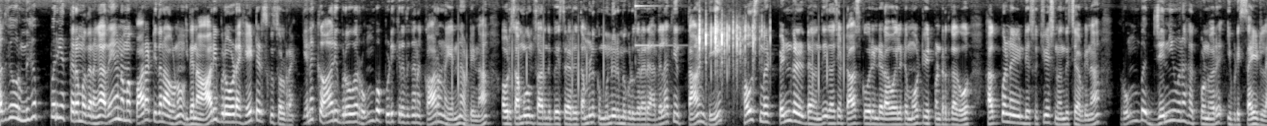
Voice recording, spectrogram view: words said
அதுவே ஒரு மிகப்பெரிய திறமை தானங்க. அதையும் நம்ம பாராட்டி தானே ஆகணும். இதை நான் ஆரி ப்ரோவோட ஹேட்டர்ஸ்க்கு சொல்கிறேன் எனக்கு ஆரி ப்ரோவை ரொம்ப பிடிக்கிறதுக்கான காரணம் என்ன அப்படின்னா அவர் சமூகம் சார்ந்து பேசுகிறாரு தமிழுக்கு முன்னுரிமை கொடுக்குறாரு அதெல்லாத்தையும் தாண்டி ஹவுஸ்மேட் பெண்கள்கிட்ட வந்து ஏதாச்சும் டாஸ்க் ஓரியன்டாவோ இல்லாட்டி மோட்டிவேட் பண்ணுறதுக்காகவோ ஹக் பண்ண வேண்டிய சுச்சுவேஷன் வந்துச்சு அப்படின்னா ரொம்ப ஜென்யூனாக ஹக் பண்ணுவார் இப்படி சைடில்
